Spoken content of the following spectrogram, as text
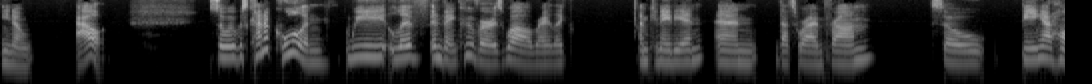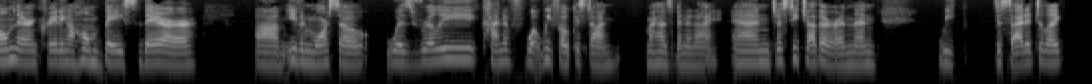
you know, out so it was kind of cool and we live in vancouver as well right? Like i'm canadian and that's where i'm from. So being at home there and creating a home base there um, even more so was really kind of what we focused on my husband and i and just each other. And then we decided to like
